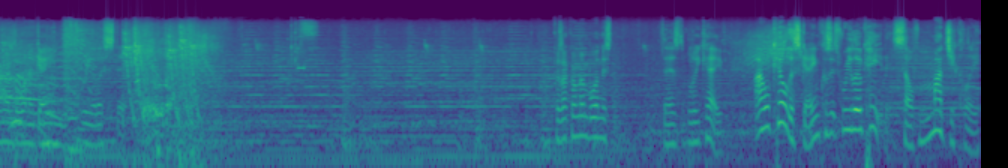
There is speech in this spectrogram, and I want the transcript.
remember when a game was realistic? Because I can remember when this... There's the Blue Cave. I will kill this game because it's relocated itself magically.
